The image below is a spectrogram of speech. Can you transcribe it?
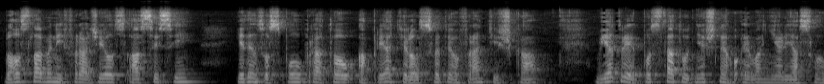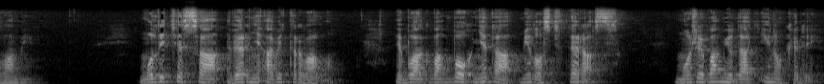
Blahoslavený fra Gilles Assisi, jeden zo spolubratov a priateľov svätého Františka, vyjadruje podstatu dnešného evanielia slovami. Modlite sa verne a vytrvalo, lebo ak vám Boh nedá milosť teraz, môže vám ju dať inokedy.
